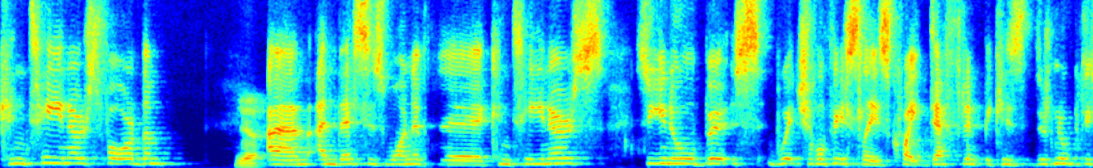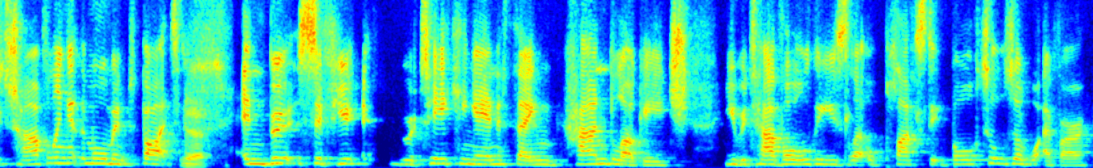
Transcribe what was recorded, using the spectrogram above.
containers for them yeah um and this is one of the containers so, you know, Boots, which obviously is quite different because there's nobody traveling at the moment. But yeah. in Boots, if you, if you were taking anything hand luggage, you would have all these little plastic bottles or whatever.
